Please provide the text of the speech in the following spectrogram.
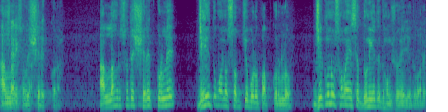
আল্লাহর সাথে। সেরেক করা। আল্লাহর সাথে সেরেক করলে যেহেতু মানুষ সবচেয়ে বড় পাপ করল যে কোনো সময় এসে দুনিয়াতে ধ্বংস হয়ে যেতে পারে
